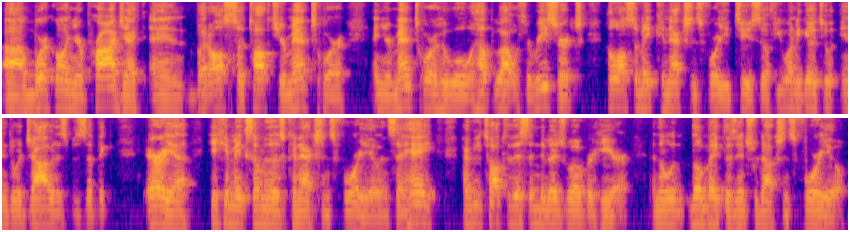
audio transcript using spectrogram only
uh, work on your project and but also talk to your mentor and your mentor who will help you out with the research. He'll also make connections for you too. So if you want to go to into a job in a specific area he can make some of those connections for you and say hey have you talked to this individual over here? And they'll, they'll make those introductions for you.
